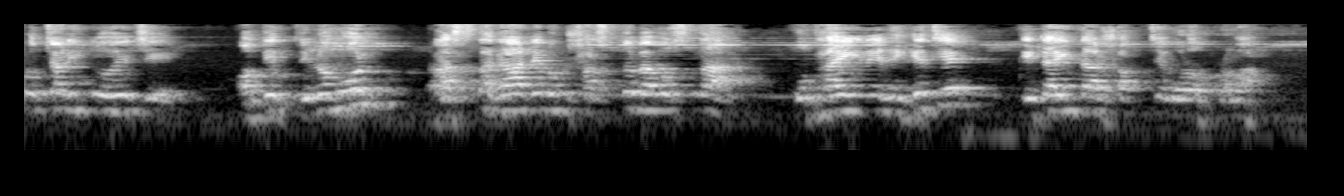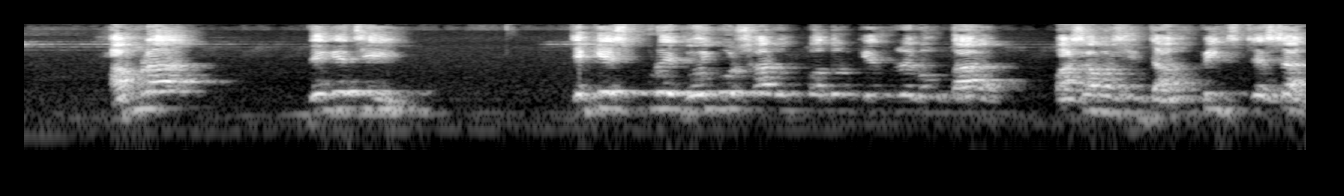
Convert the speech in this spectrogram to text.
প্রচারিত হয়েছে, অতএব তৃণমূল, রাস্তাঘাট এবং স্বাস্থ্য ব্যবস্থা কোথায় এনে রেখেছে, এটাই তার সবচেয়ে বড় প্রমাণ। আমরা দেখেছি যে কেশপুরে জৈব সার উৎপাদন কেন্দ্র এবং তার পাশাপাশি ডাম্পিং স্টেশন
